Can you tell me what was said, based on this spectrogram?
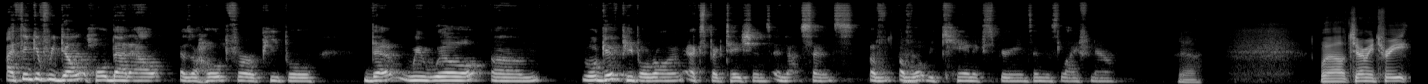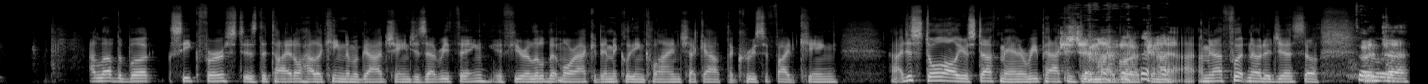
I think if we don't hold that out as a hope for our people, that we will um, will give people wrong expectations in that sense of, of what we can experience in this life now. Yeah. Well, Jeremy Treat, I love the book. Seek First is the title, How the Kingdom of God Changes Everything. If you're a little bit more academically inclined, check out The Crucified King. I just stole all your stuff, man, and repackaged it in my book. And I, I mean, I footnoted you, so. Totally. But, uh,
